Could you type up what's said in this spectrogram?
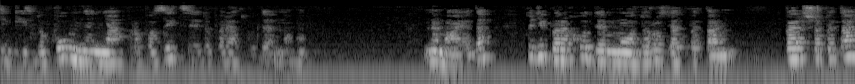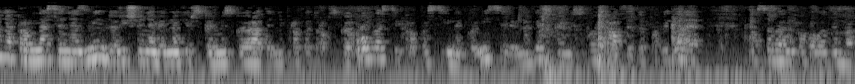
якісь доповнення, пропозиції до порядку денного? Немає, так? Тоді переходимо до розгляду питань. Перше питання про внесення змін до рішення Вільногірської міської ради Дніпропетровської області про постійні комісії Вільногірської міської ради. Доповідає Василенко Володимир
